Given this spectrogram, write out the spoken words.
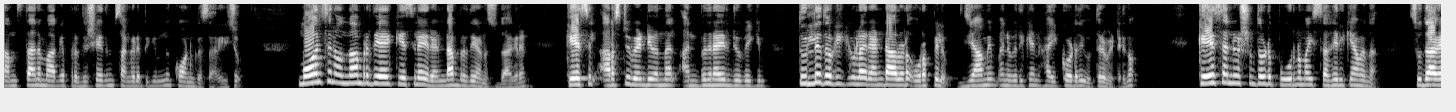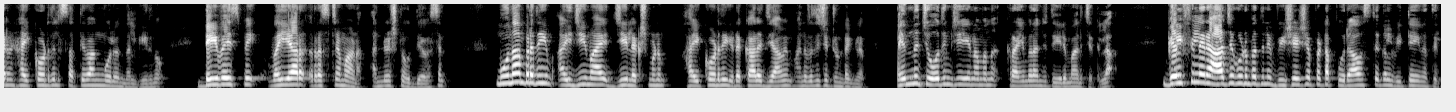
സംസ്ഥാനമാകെ പ്രതിഷേധം സംഘടിപ്പിക്കുമെന്ന് കോൺഗ്രസ് അറിയിച്ചു. മോഹൻസൻ ഒന്നാം പ്രതിയായ കേസിലെ രണ്ടാം പ്രതിയാണ് സുധാകരൻ. കേസിൽ അറസ്റ്റ് വേണ്ടി വന്നാൽ അൻപതിനായിരം രൂപയ്ക്കും തുല്യതുകയ്ക്കുള്ള രണ്ടാളുടെ ഉറപ്പിലും ജാമ്യം അനുവദിക്കാൻ ഹൈക്കോടതി ഉത്തരവിട്ടിരുന്നു. കേസ് അന്വേഷണത്തോട് പൂർണമായി സഹകരിക്കാമെന്ന് സുധാകരൻ ഹൈക്കോടതിയിൽ സത്യവാങ്മൂലം നൽകിയിരുന്നു. ഡിവൈഎസ്പി വൈ ആർ റെസ്റ്റമാണ് അന്വേഷണ ഉദ്യോഗസ്ഥൻ. മൂന്നാം പ്രതിയും ഐ ജിയുമായ ജി ലക്ഷ്മണും ഹൈക്കോടതി ഇടക്കാല ജാമ്യം അനുവദിച്ചിട്ടുണ്ടെങ്കിലും എന്ന് ചോദ്യം ചെയ്യണമെന്ന് ക്രൈംബ്രാഞ്ച് തീരുമാനിച്ചിട്ടില്ല. ഗൾഫിലെ രാജകുടുംബത്തിന് വിശേഷപ്പെട്ട പുരാവസ്തുക്കൾ വിറ്റയിനത്തിൽ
